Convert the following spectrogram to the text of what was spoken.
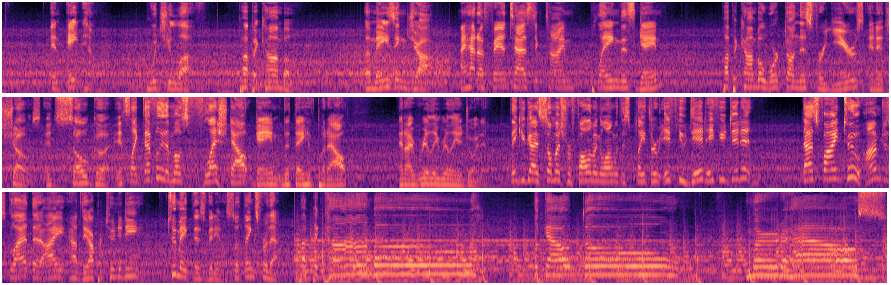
and ate him, which you love. Puppet combo, amazing job. I had a fantastic time playing this game. Puppet Combo worked on this for years and it shows. It's so good. It's like definitely the most fleshed out game that they have put out and I really, really enjoyed it. Thank you guys so much for following along with this playthrough. If you did, if you did it, that's fine too. I'm just glad that I have the opportunity to make this video. So thanks for that. Puppet Combo. Look out though. Murder House.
